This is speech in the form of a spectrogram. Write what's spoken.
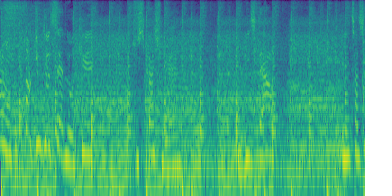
Don't know what the fuck you just said, little kid. But you special, man. You reached out. And you touched.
